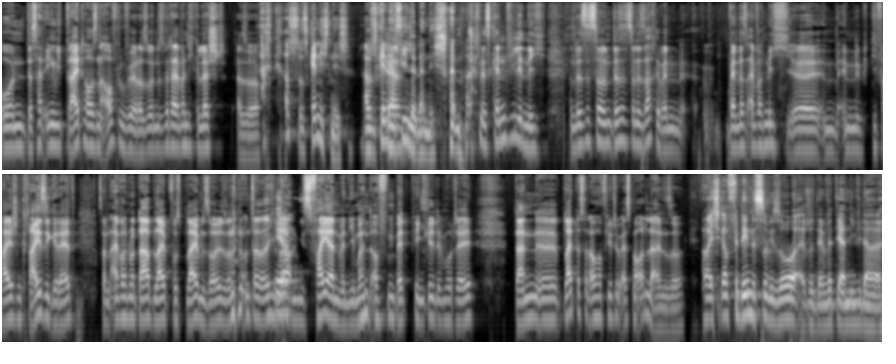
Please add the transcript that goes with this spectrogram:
und das hat irgendwie 3000 Aufrufe oder so und das wird halt einfach nicht gelöscht. Also Ach krass, das kenne ich nicht. Aber das kennen ja, ja, viele dann nicht scheinbar. Das kennen viele nicht. Und das ist so, das ist so eine Sache, wenn, wenn das einfach nicht äh, in, in die falschen Kreise gerät, sondern einfach nur da bleibt, wo es bleiben soll, sondern unter solchen ja. Leuten, die es feiern, wenn jemand auf dem Bett pinkelt im Hotel, dann äh, bleibt das dann auch auf YouTube erstmal online so. Aber ich glaube, für den ist sowieso, also der wird ja nie wieder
